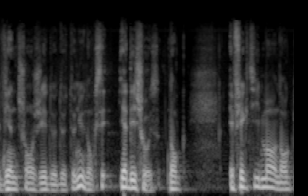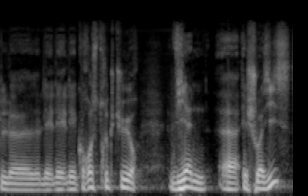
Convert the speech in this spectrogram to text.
il vient de changer de, tenue. Donc, il y a des choses. Donc, effectivement, donc le, les, les, grosses structures viennent euh, et choisissent.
